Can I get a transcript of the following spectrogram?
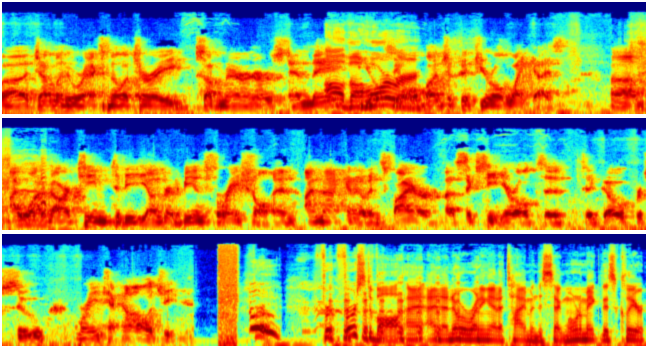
uh, gentlemen who are ex-military submariners, and they oh, the horror. see a whole bunch of 50-year-old white guys. Um, I wanted our team to be younger, to be inspirational, and I'm not going to inspire a 16 year old to to go pursue marine technology. First of all, and I know we're running out of time in this segment, I want to make this clear.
